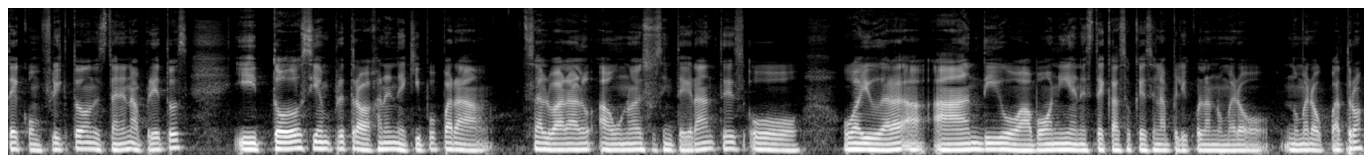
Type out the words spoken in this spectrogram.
de conflicto donde están en aprietos y todos siempre trabajan en equipo para salvar a, uno de sus integrantes o, ayudar a, Andy o a Bonnie en este caso que es en la película número, número 4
